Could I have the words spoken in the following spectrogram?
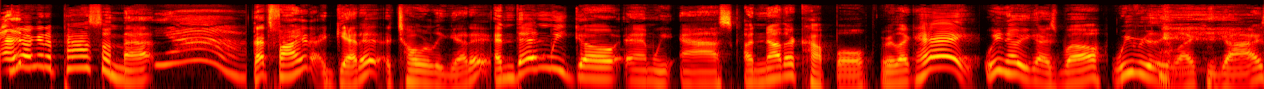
I'm not going to pass on that." Yeah. That's fine. I get it. I totally get it. And then we go and we ask another couple. We're like, hey, we know you guys well. We really like you guys.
